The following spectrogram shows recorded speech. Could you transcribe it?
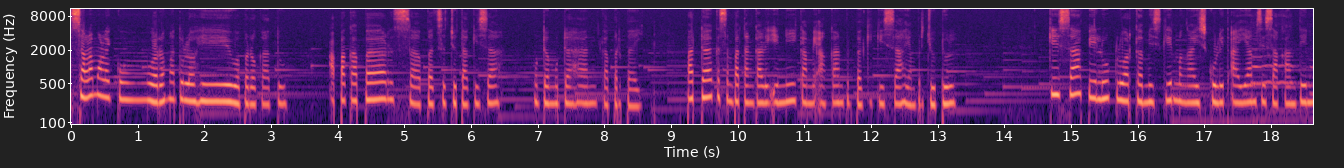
Assalamualaikum warahmatullahi wabarakatuh. Apa kabar sahabat sejuta kisah? Mudah-mudahan kabar baik. Pada kesempatan kali ini kami akan berbagi kisah yang berjudul Kisah pilu keluarga miskin mengais kulit ayam sisa kantin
